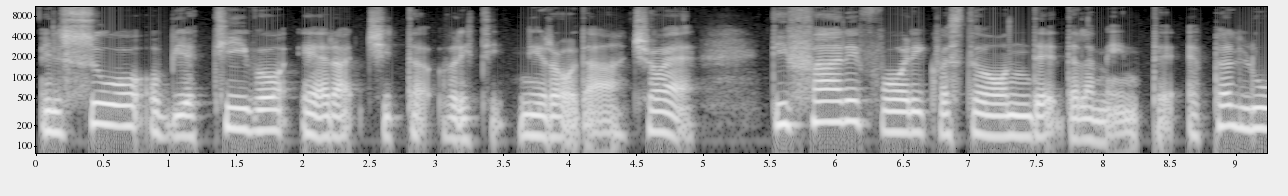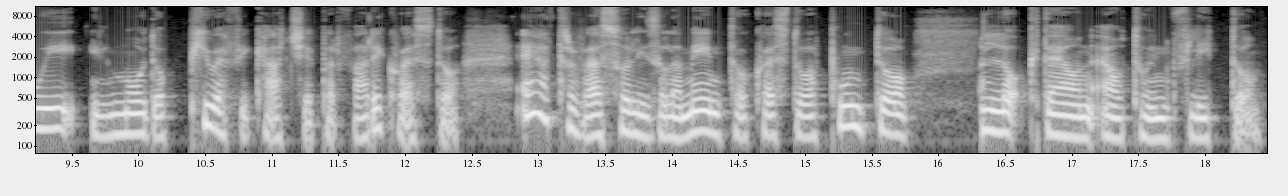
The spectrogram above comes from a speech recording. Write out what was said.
Il suo obiettivo era Citta Vritti Niroda, cioè di fare fuori queste onde della mente e per lui il modo più efficace per fare questo è attraverso l'isolamento, questo appunto lockdown autoinflitto.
